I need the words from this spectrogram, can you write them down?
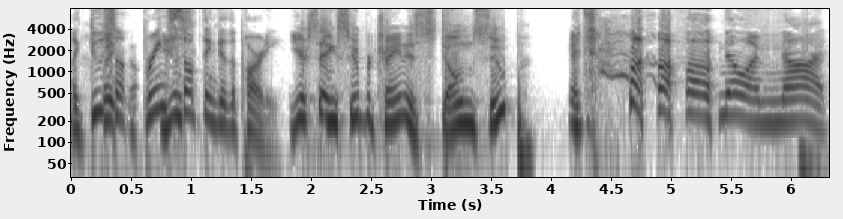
Like, do Wait, some, bring something to the party." You're saying Super Train is stone soup? It's oh, no, I'm not.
